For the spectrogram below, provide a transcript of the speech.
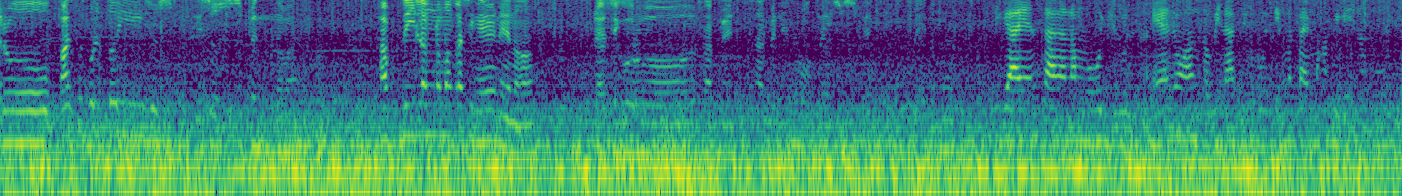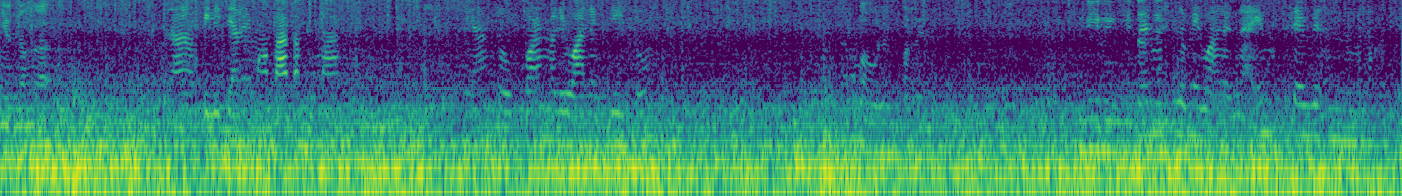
Pero possible to isus isuspend naman. Half day lang naman kasi ngayon eh, no? Kaya siguro sabi, sabi nila huwag na isuspend. Hindi naman. Bigayan sana ng module. Eh ano ang gawin natin kung hindi man tayo makabigay ng module. Yun na nga. Wala nang pilit yan yung mga batang pumasok. Yan, so far maliwanag dito. Ano maulan pa rin. Hindi rin kita Pero mas din. lumiwanag na. Eh, 7 ano naman na kasi.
